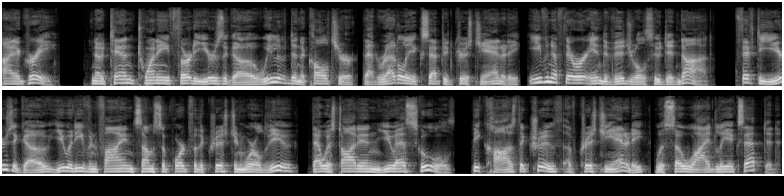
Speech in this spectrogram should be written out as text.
I agree. You know, 10, 20, 30 years ago, we lived in a culture that readily accepted Christianity, even if there were individuals who did not. 50 years ago, you would even find some support for the Christian worldview that was taught in U.S. schools because the truth of Christianity was so widely accepted.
